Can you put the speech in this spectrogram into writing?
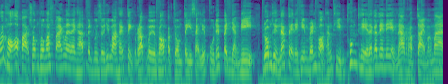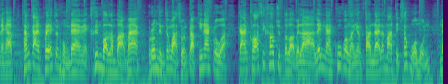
ต้องขอออกปากชมโทมัสแฟรงค์เลยนะครับ เป็นกุนซือที่วางแท็กติกรับมือพร้อมกับโจมตีใส่ลิเวอร์พูลได้เป็นอย่างดี รวมถึงนักเตะในทีมเบรนท์ฟอร์ดทั้งทีมทุ่มเทแล้วก็เล่นได้อย่างน่าประทับใจมากๆนะครับ ทั้งการเพรสจนหงแดงเนี่ยขึ้นบอลลำบากมาก รวมถึงจังหวะสวนกลับที่น่ากลัว การคลอสที่เข้าจุดตลอดเวลาเล่นงานคู่กองหลังอย่างฟันได้และมาติดซะหัวหมุนไหน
